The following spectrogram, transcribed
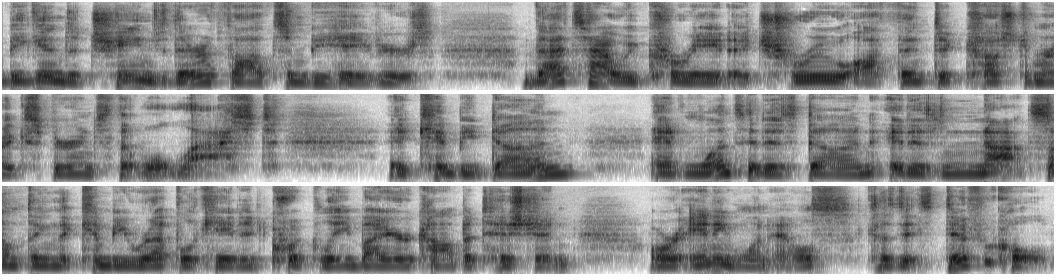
begin to change their thoughts and behaviors. That's how we create a true, authentic customer experience that will last. It can be done. And once it is done, it is not something that can be replicated quickly by your competition or anyone else because it's difficult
